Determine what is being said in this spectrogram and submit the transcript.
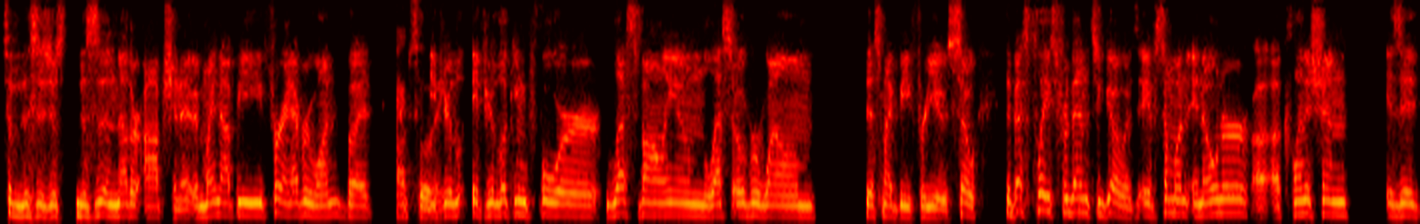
So this is just this is another option. It might not be for everyone, but absolutely, if you're if you're looking for less volume, less overwhelm, this might be for you. So the best place for them to go, if, if someone, an owner, a, a clinician, is it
